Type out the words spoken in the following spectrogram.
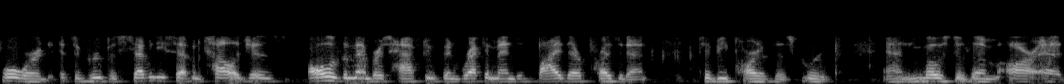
forward. It's a group of 77 colleges all of the members have to have been recommended by their president to be part of this group. And most of them are at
